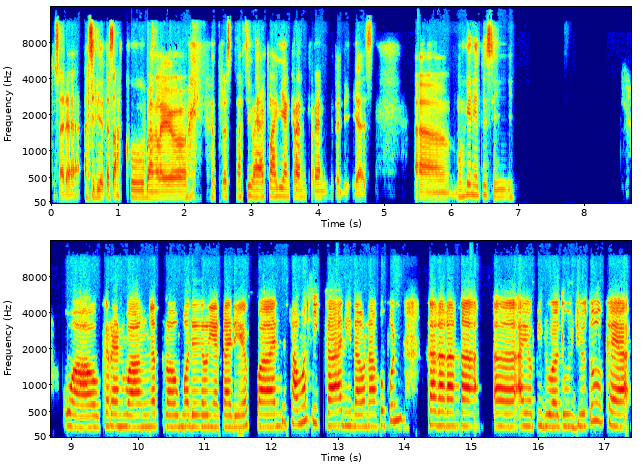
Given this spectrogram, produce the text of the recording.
terus ada masih di atas aku Bang Leo gitu. terus masih banyak lagi yang keren-keren gitu di IAS uh, mungkin itu sih Wow, keren banget role modelnya Kak Devan. Sama sih Kak, di tahun aku pun kakak-kakak uh, IOP 27 tuh kayak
